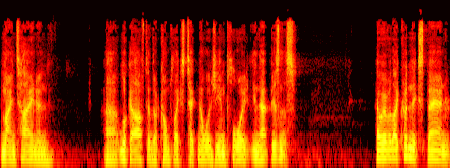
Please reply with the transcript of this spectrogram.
maintain and Uh, look after the complex technology employed in that business. However, they couldn't expand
